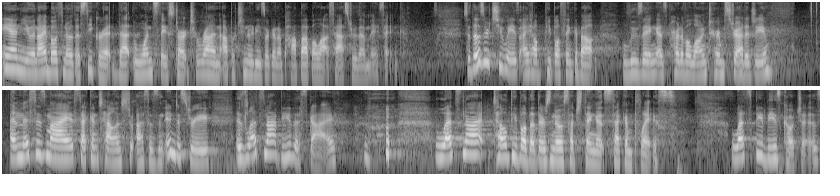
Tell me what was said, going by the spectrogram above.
And you and I both know the secret that once they start to run, opportunities are going to pop up a lot faster than they think. So those are two ways I help people think about losing as part of a long-term strategy. And this is my second challenge to us as an industry is let's not be this guy. let's not tell people that there's no such thing as second place. Let's be these coaches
